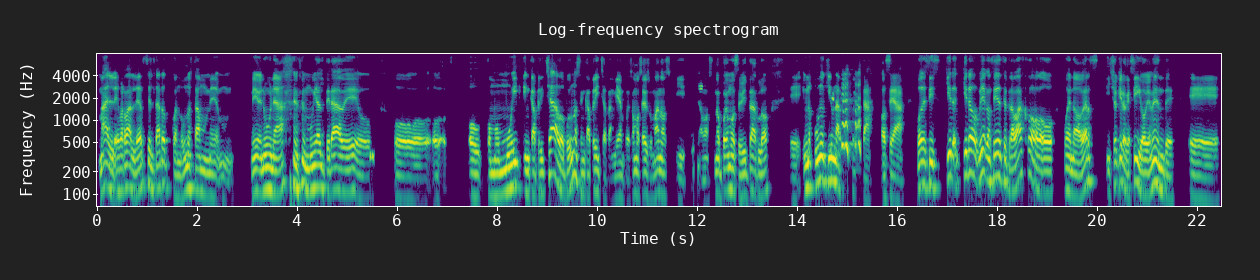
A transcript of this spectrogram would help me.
mal, es verdad, leerse el tarot cuando uno está medio en una, muy alterado o, o, como muy encaprichado, porque uno se encapricha también, porque somos seres humanos y digamos, no podemos evitarlo. Eh, uno, uno quiere una respuesta, o sea, vos decís, quiero, quiero, voy a conseguir este trabajo, o bueno, a ver, y yo quiero que sí, obviamente. Eh,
